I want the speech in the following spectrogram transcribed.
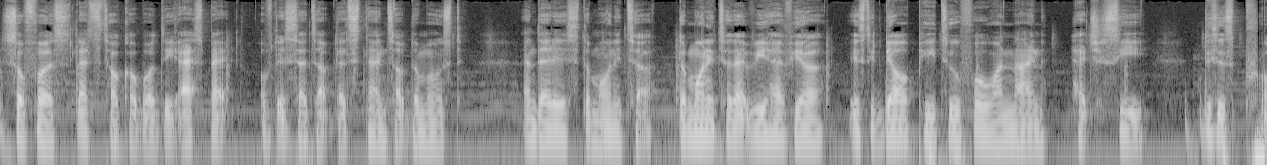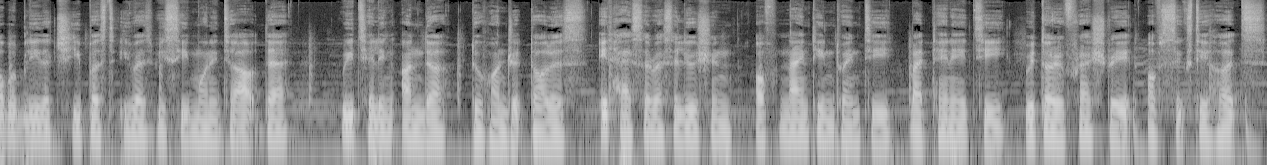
So first, let's talk about the aspect of this setup that stands out the most, and that is the monitor. The monitor that we have here is the Dell P2419HC. This is probably the cheapest USB-C monitor out there, retailing under $200. It has a resolution of 1920 by 1080 with a refresh rate of 60Hz.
